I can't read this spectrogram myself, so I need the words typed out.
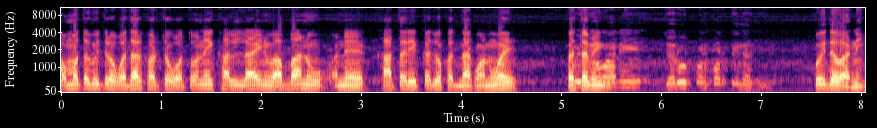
આમાં તો મિત્રો વધારે ખર્ચો હોતો નહીં ખાલી લાઈન વાવવાનું અને ખાતર એક જ વખત નાખવાનું હોય. પછી તમે જરૂર પણ પડતી નથી. કોઈ દવાની?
